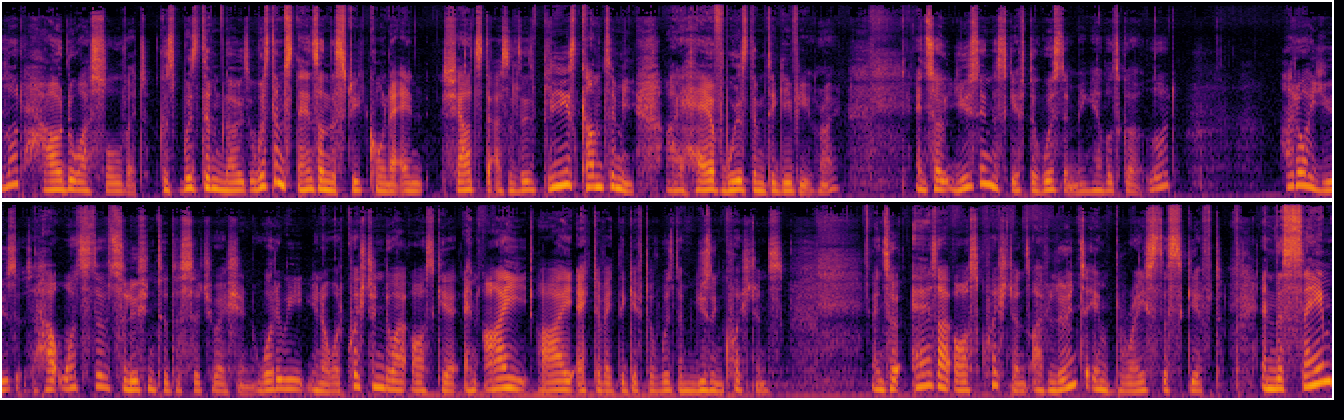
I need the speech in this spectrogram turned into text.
Lord, how do I solve it? Because wisdom knows, wisdom stands on the street corner and shouts to us and says, Please come to me. I have wisdom to give you, right? And so, using this gift of wisdom, being able to go, Lord, how do I use this? How, what's the solution to this situation? What do we, you know, what question do I ask here? And I, I activate the gift of wisdom using questions. And so as I ask questions, I've learned to embrace this gift. And the same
